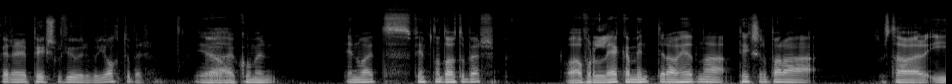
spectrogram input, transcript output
Hvernig er Pixel 4 viðburur í oktober? Það er komin invite 15. oktober og það fór að leka myndir á hérna Pixel bara þú veist það var í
